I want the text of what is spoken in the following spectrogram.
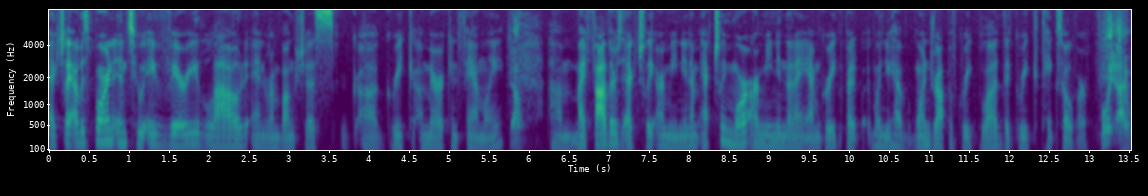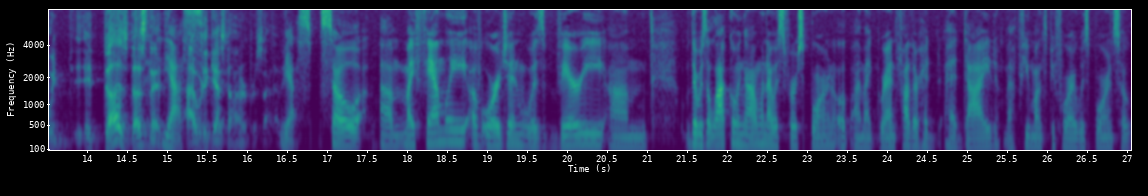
Actually, I was born into a very loud and rambunctious uh, Greek American family. Yeah. Um, my father's actually Armenian. I'm actually more Armenian than I am Greek, but when you have one drop of Greek blood, the Greek takes over. Boy, I would. It does, doesn't it? Yes. I would have guessed 100. percent Yes. So um, my family of origin was very. Um, there was a lot going on when I was first born. Uh, my grandfather had had died a few months before I was born, so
